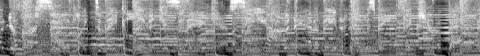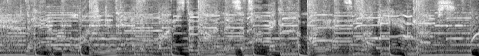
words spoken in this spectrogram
on your verse I'd like to make a living kissing ACAP See, I'm an animated MS main picture of Batman. The hero logic and then admonished anonymous A topic, a market, and some fluffy handcuffs.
